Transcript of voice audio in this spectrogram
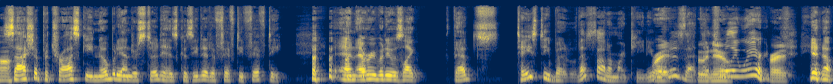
Huh. Sasha Petraske, nobody understood his because he did a 50 50. and everybody was like, that's tasty, but that's not a martini. Right. What is that? Who that's knew? really weird. Right. You know,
